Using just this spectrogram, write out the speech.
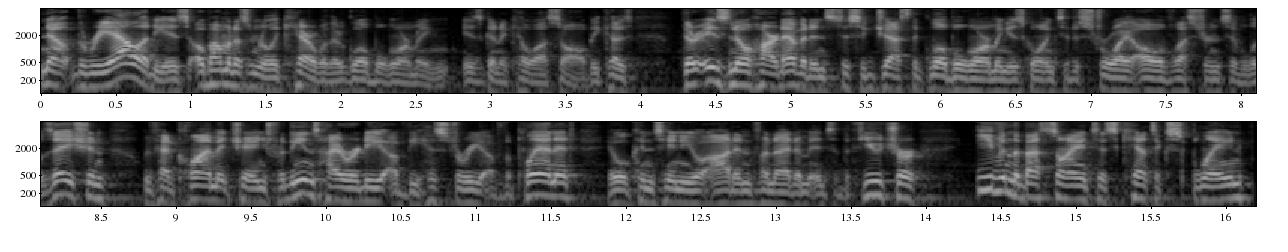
Now, the reality is, Obama doesn't really care whether global warming is going to kill us all because there is no hard evidence to suggest that global warming is going to destroy all of Western civilization. We've had climate change for the entirety of the history of the planet. It will continue ad infinitum into the future. Even the best scientists can't explain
